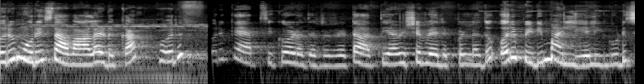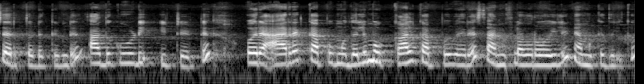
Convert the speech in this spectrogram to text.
ഒരു മുറി സവാള എടുക്കാം. ഒരു ഒരു ക്യാപ്സിക്കം എടുത്തിട്ടുണ്ട് കേട്ടോ. അത്യാവശ്യം വലുപ്പുള്ളത് ഒരു പിടി മല്ലിയിലയും കൂടി ചേർത്തെടുക്കുന്നുണ്ട്. അതുകൂടി ഇട്ടിട്ട് ഒരു അര കപ്പ് മുതൽ മുക്കാൽ കപ്പ് വരെ സൺഫ്ലവർ ഓയിൽ നമുക്കിതിലേക്ക്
